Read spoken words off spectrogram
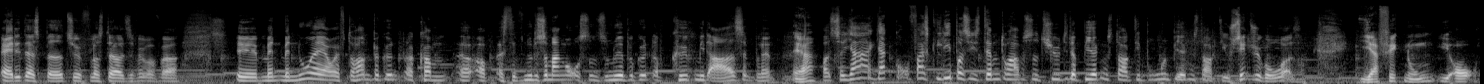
Adidas badetøfler, størrelse 45. Øh, men, men nu er jeg jo efterhånden begyndt at komme øh, op, altså nu er det så mange år siden, så nu er jeg begyndt at købe mit eget simpelthen. Ja. Og så jeg, jeg går faktisk lige præcis dem, du har på side 20, de der Birkenstock, de brune Birkenstock, de er jo sindssygt gode, altså. Jeg fik nogen i år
